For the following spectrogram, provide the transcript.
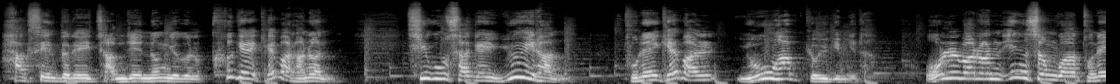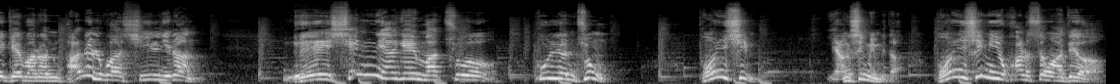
학생들의 잠재 능력을 크게 개발하는 지구상의 유일한 두뇌 개발 융합 교육입니다. 올바른 인성과 두뇌 개발은 바늘과 실이란 뇌 생리학에 맞추어 훈련 중 본심, 양심입니다. 본심이 활성화되어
